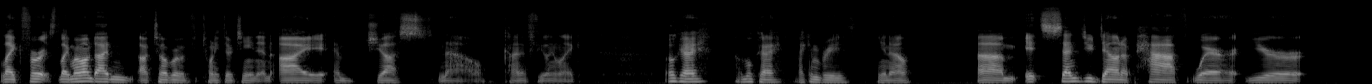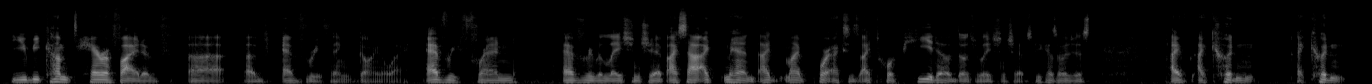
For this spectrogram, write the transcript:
like first like my mom died in october of 2013 and i am just now kind of feeling like okay i'm okay i can breathe you know um, it sends you down a path where you're you become terrified of uh, of everything going away. Every friend, every relationship. I saw, I man, I my poor exes. I torpedoed those relationships because I was just, I I couldn't, I couldn't,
